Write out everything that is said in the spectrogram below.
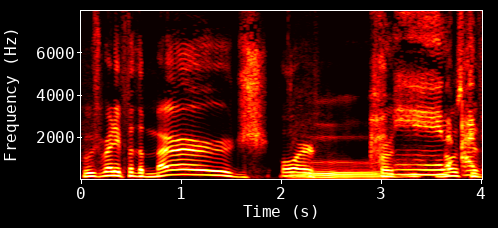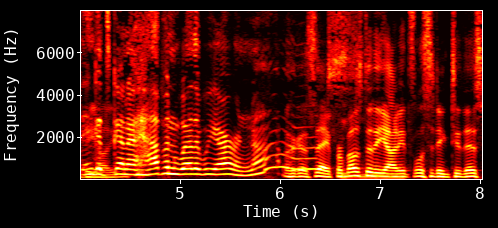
Who's ready for the merge? Or for I mean, most I of think it's going to happen whether we are or not. I was going to say, for most of the audience listening to this,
